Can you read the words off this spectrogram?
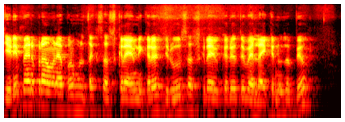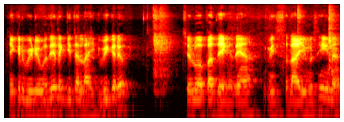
ਜਿਹੜੇ ਭੈਣ ਭਰਾਵਾਂ ਨੇ ਆਪਾਂ ਨੂੰ ਹਾਲੇ ਤੱਕ ਸਬਸਕ੍ਰਾਈਬ ਨਹੀਂ ਕਰਿਓ, ਜਰੂਰ ਸਬਸਕ੍ਰਾਈਬ ਕਰਿਓ ਤੇ ਬੈਲ ਆਈਕਨ ਨੂੰ ਦਬਾਇਓ ਜੇਕਰ ਵੀਡੀਓ ਵਧੀਆ ਲੱਗੀ ਤਾਂ ਲਾਈਕ ਵੀ ਕਰਿਓ। ਚਲੋ ਆਪਾਂ ਦੇਖਦੇ ਹਾਂ ਵੀ ਸਿਲਾਈ ਮਸ਼ੀਨ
